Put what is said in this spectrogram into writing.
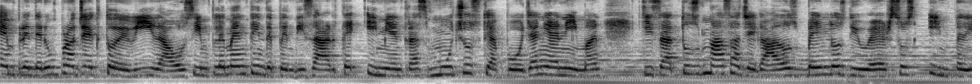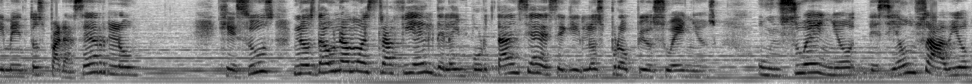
emprender un proyecto de vida o simplemente independizarte y mientras muchos te apoyan y animan, quizá tus más allegados ven los diversos impedimentos para hacerlo? Jesús nos da una muestra fiel de la importancia de seguir los propios sueños. Un sueño, decía un sabio,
